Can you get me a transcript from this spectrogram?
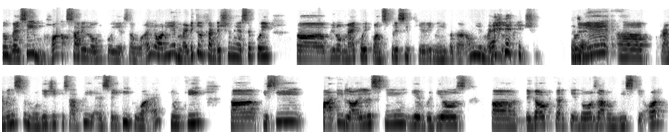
तो वैसे ही बहुत सारे लोगों को ऐसा हुआ है और ये मेडिकल कंडीशन है ऐसे कोई यू नो मैं कोई कॉन्स्पिरसी थियोरी नहीं बता रहा हूँ ये मेडिकल कंडीशन तो ये प्राइम मिनिस्टर मोदी जी के साथ भी ऐसे ही हुआ है क्योंकि uh, किसी पार्टी लॉयलिस्ट ने ये वीडियोस डिग आउट करके 2019 के और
